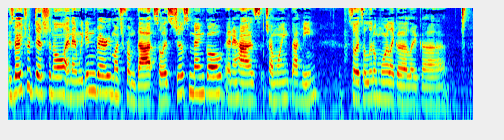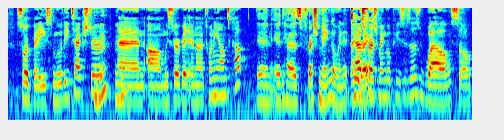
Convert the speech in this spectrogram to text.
it's very traditional, and then we didn't vary much from that. So it's just mango, and it has chamoy and Tajín. So it's a little more like a like a sorbet smoothie texture, Mm-hmm, and um, we serve it in a 20 ounce cup. and it has fresh mango in it too, It has right? fresh mango pieces as well, so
